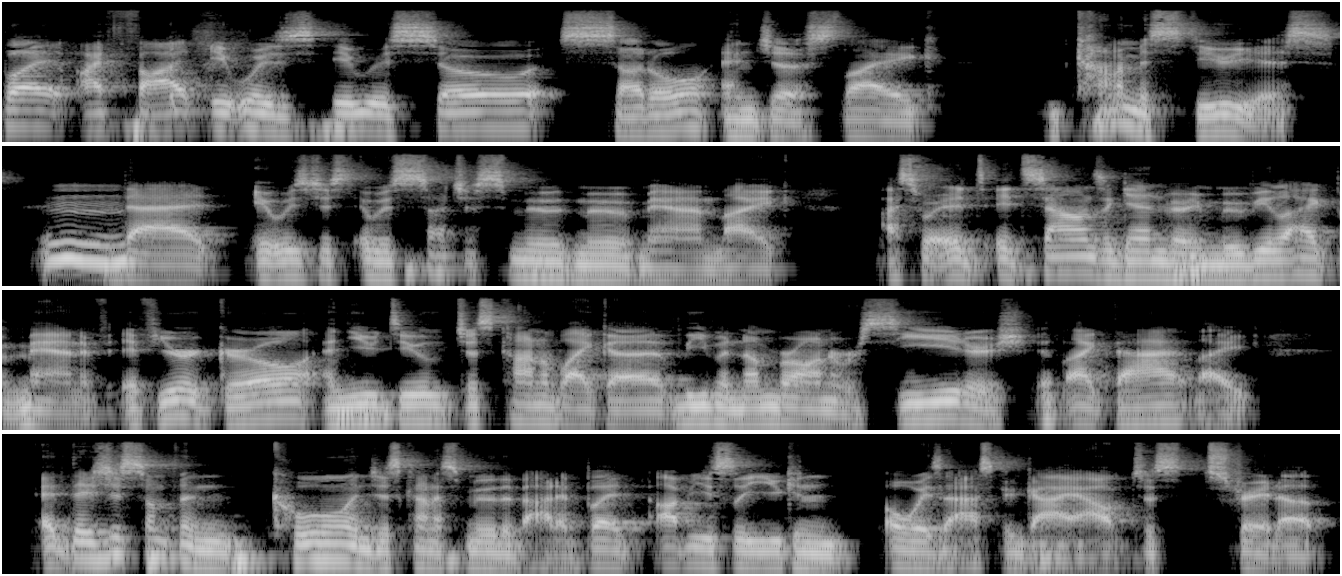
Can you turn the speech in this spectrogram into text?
But I thought it was it was so subtle and just like kind of mysterious Mm. that it was just it was such a smooth move, man. Like I swear it it sounds again very movie like, but man, if if you're a girl and you do just kind of like a leave a number on a receipt or shit like that, like it- there's just something cool and just kind of smooth about it. But obviously, you can always ask a guy out just straight up.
